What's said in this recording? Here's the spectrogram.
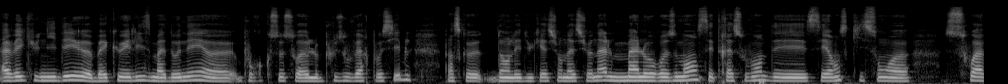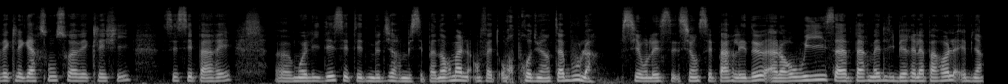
avec une idée euh, bah, que Élise m'a donnée euh, pour que ce soit le plus ouvert possible, parce que dans l'éducation nationale, malheureusement, c'est très souvent des séances qui sont... Euh, soit avec les garçons, soit avec les filles. C'est séparé. Euh, moi, l'idée, c'était de me dire, mais c'est pas normal. En fait, on reproduit un tabou là, si on, laisse, si on sépare les deux. Alors oui, ça permet de libérer la parole. Eh bien,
